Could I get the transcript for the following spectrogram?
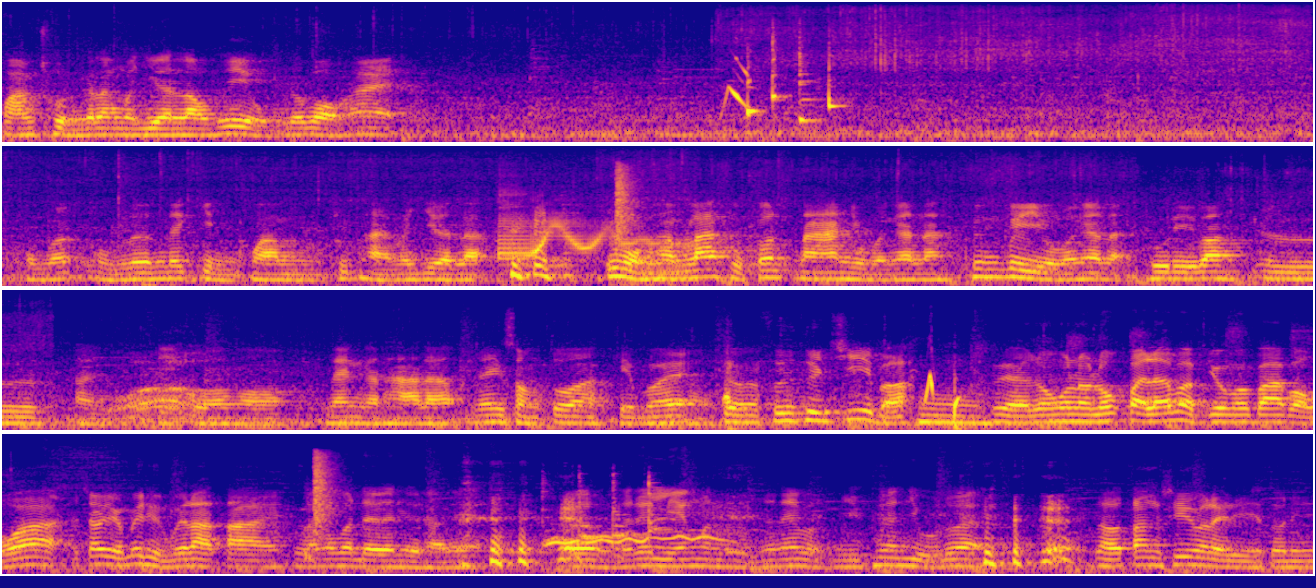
ความฉุนกำลังมาเยือนเราพี่ผมจะบอกให้ ผมว่าผมเริ่มได้กลิ่นความชิบหายมาเยือนละ ที่ผมทำล่าสุดก็นานอยู่เหมือนกันนะครึ่งปีอยู่เหมือนกันแหละดูดีป่ะเออใช่สี่ตัวพอแน่นกระทะแล้วได้อีกสองตัวเก็บไว้เผื่อมันฟื้นคืนชีพเหรออืมเผื่อลงนรกไปแล้วแบบโยมบาลบอกว่าเจ้ายังไม่ถึงเวลาตาย แล้วก็มาเดินอยู่แถวนี้เออผมจะได้เลี้ยงมันผมจะได้แบบมีเพื่อนอยู่ด้วย เราตั้งชื่ออะไรดีตัวนี้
